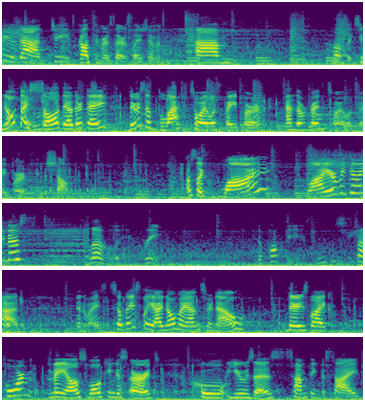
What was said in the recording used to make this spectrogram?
Of that. Jeez, customer service, ladies and gentlemen. Um, level six. You know what I saw the other day? There's a black toilet paper and a red toilet paper in the shop. I was like, why? Why are we doing this? Lovely. Green. The puppies. This is bad. Anyways, so basically, I know my answer now. There's like four males walking this earth who uses something besides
